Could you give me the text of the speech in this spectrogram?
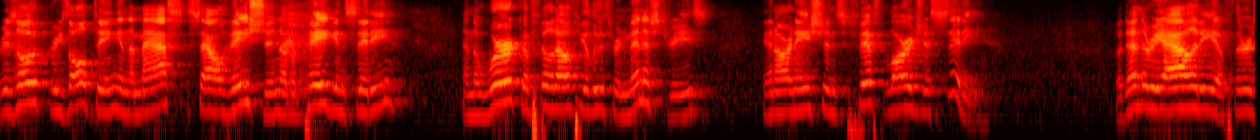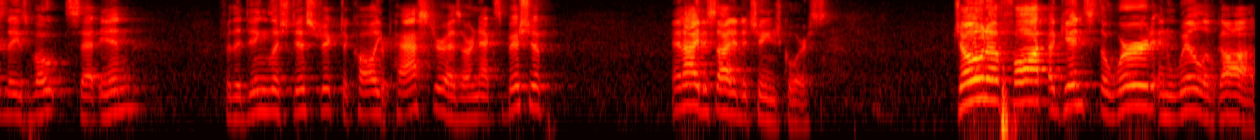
result, resulting in the mass salvation of a pagan city, and the work of Philadelphia Lutheran Ministries in our nation's fifth largest city. But then the reality of Thursday's vote set in for the English district to call your pastor as our next bishop, and I decided to change course. Jonah fought against the word and will of God.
